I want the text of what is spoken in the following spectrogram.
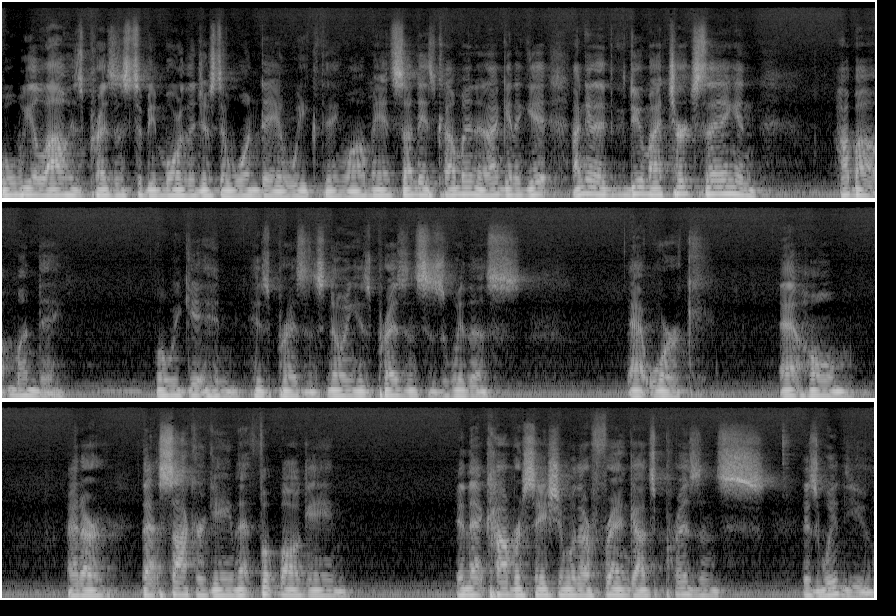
Will we allow his presence to be more than just a one day a week thing? Well, man, Sunday's coming and I'm going to get, I'm going to do my church thing. And how about Monday? Will we get in his presence, knowing his presence is with us at work, at home, at our that soccer game, that football game, in that conversation with our friend, God's presence is with you.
